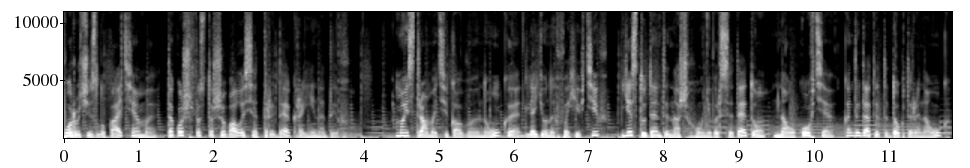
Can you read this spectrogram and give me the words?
Поруч із локаціями також розташувалася 3D країна див. Майстрами цікавої науки для юних фахівців є студенти нашого університету, науковці, кандидати та доктори наук,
